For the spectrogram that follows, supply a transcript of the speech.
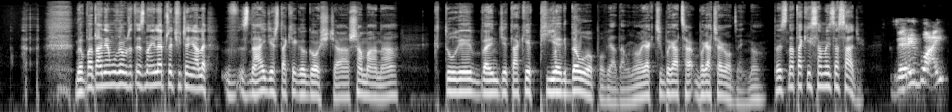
No badania mówią, że to jest najlepsze ćwiczenie, ale znajdziesz takiego gościa, szamana, który będzie takie pierdoły opowiadał, no jak ci bracia, bracia rodzeń, no. To jest na takiej samej zasadzie. very wide.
